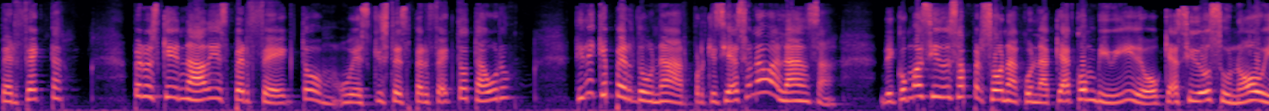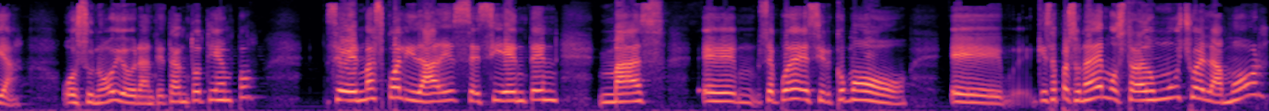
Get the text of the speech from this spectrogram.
perfecta. Pero es que nadie es perfecto, o es que usted es perfecto, Tauro. Tiene que perdonar, porque si hace una balanza de cómo ha sido esa persona con la que ha convivido o que ha sido su novia o su novio durante tanto tiempo, se ven más cualidades, se sienten más, eh, se puede decir como eh, que esa persona ha demostrado mucho el amor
